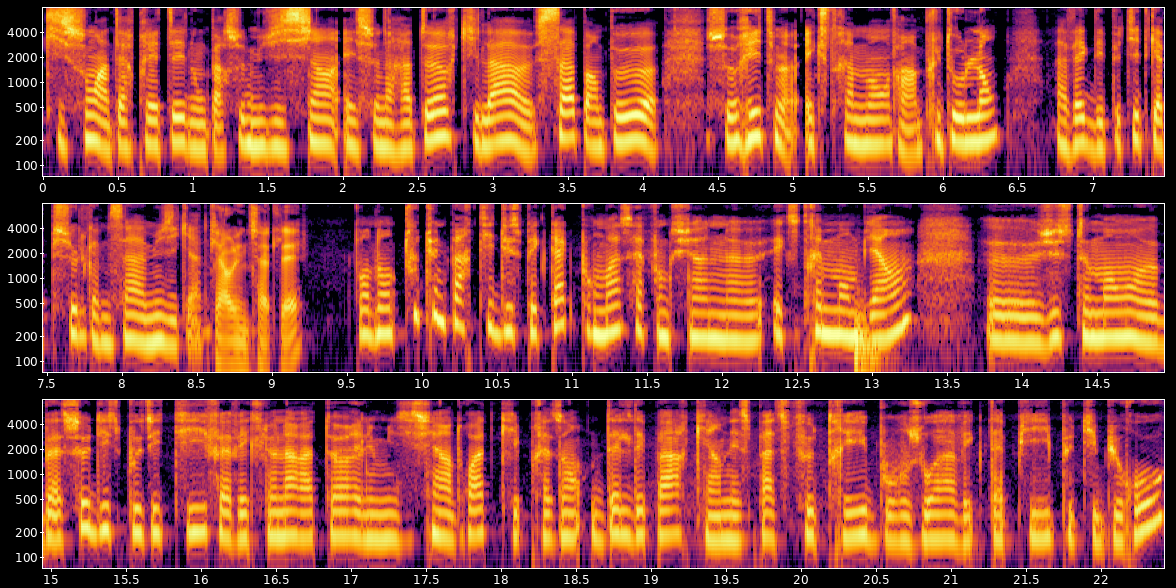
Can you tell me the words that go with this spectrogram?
qui sont interprétés donc par ce musicien et ce narrateur qui là sape un peu ce rythme extrêmement, enfin plutôt lent, avec des petites capsules comme ça musicales. Caroline Châtelet pendant toute une partie du spectacle, pour moi, ça fonctionne euh, extrêmement bien. Euh, justement, euh, bah, ce dispositif avec le narrateur et le musicien à droite qui est présent dès le départ, qui est un espace feutré, bourgeois, avec tapis, petit bureau.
